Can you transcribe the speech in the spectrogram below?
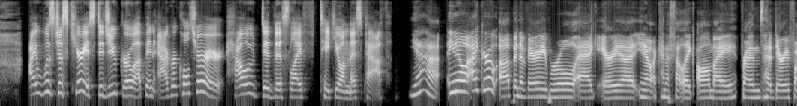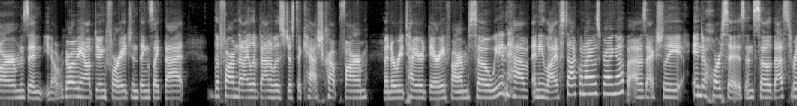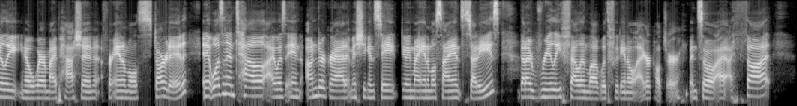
I was just curious. Did you grow up in agriculture, or how did this life take you on this path? Yeah. You know, I grew up in a very rural ag area. You know, I kind of felt like all my friends had dairy farms and, you know, growing up doing 4 H and things like that. The farm that I lived on was just a cash crop farm and a retired dairy farm. So we didn't have any livestock when I was growing up. I was actually into horses. And so that's really, you know, where my passion for animals started. And it wasn't until I was in undergrad at Michigan State doing my animal science studies that I really fell in love with food animal agriculture. And so I, I thought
